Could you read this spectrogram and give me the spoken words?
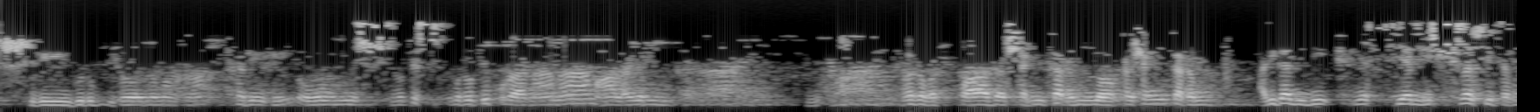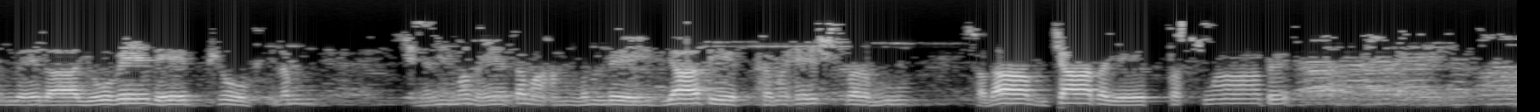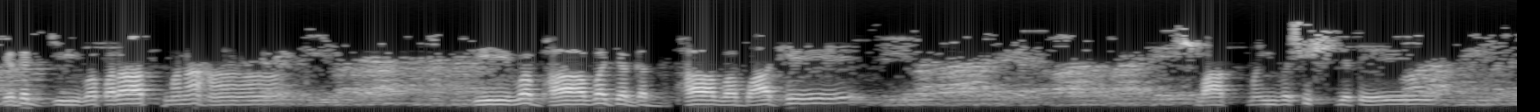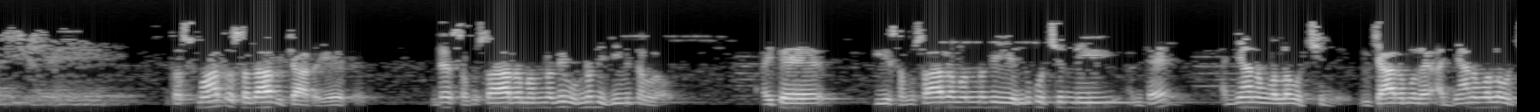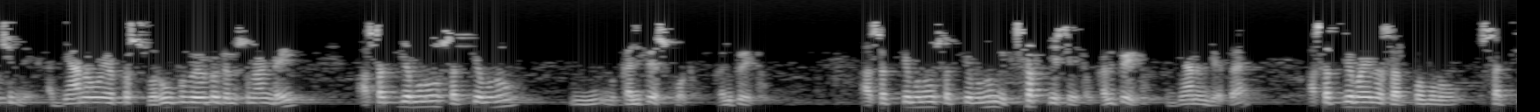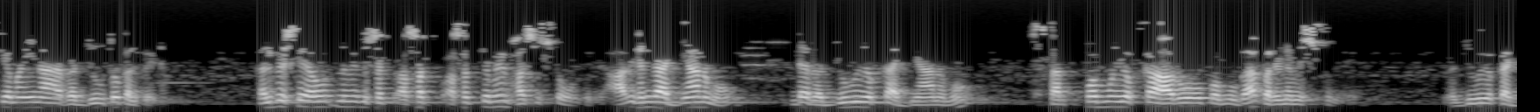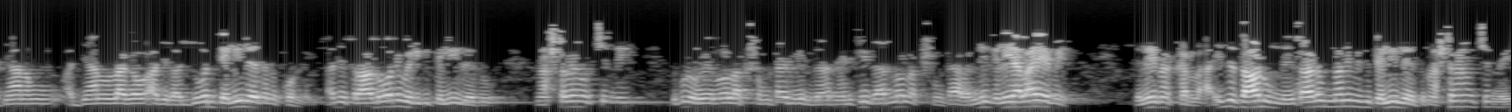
శ్రీగురుభ్యో నమ హరి ఓం శ్రుతిస్మృతిపురాణానామాలయం భగవత్పాదశంకరం లోకశంకరం అది కాదు ఇది ఎస్య నిశ్వసితం వేదా యో వేదేభ్యోఖిలం జన్మమేతమహం వందే విద్యాతీర్థమహేశ్వరం। సదా విచారయే జగజ్జీవ పరాత్మన జీవభావ జగద్భావబాధే స్వాత్మైవ శిష్యతే తస్మాత్ సదా విచారయేత్. అంటే సంసారం అన్నది ఉన్నది జీవితంలో. అయితే ఈ సంసారం అన్నది ఎందుకు వచ్చింది అంటే అజ్ఞానం వల్ల వచ్చింది. విచారముల అజ్ఞానం వల్ల వచ్చింది. అజ్ఞానం యొక్క స్వరూపం ఏమిటో తెలుసునండి. అసత్యమును సత్యమును కలిపేసుకోవటం కలిపేయటం. అసత్యమును సత్యమును మిక్సప్ చేసేయటం కలిపేయటం అజ్ఞానం చేత. అసత్యమైన సర్పమును సత్యమైన రజ్జువుతో కలిపేయటం. కలిపేస్తే ఏమవుతుంది మీకు? అసత్ అసత్యమే భాషిస్తూ ఉంటుంది. ఆ విధంగా అజ్ఞానము అంటే రజ్జువు యొక్క అజ్ఞానము సర్పము యొక్క ఆరోపముగా పరిణమిస్తుంది. రజ్జువు యొక్క అజ్ఞానం అజ్ఞానంలాగా అది రజ్జు అని తెలియలేదనుకోండి అది త్రాడు అని వీడికి తెలియలేదు. నష్టమే వచ్చింది? ఇప్పుడు ఏమో లక్ష ఉంటాయి మీరు నడిచే దారిలో లక్ష ఉంటాయి అవన్నీ తెలియాలా ఏమి? తెలియనక్కర్లా. ఇది తాడు ఉంది తాడు ఉందని మీకు తెలియలేదు నష్టమే వచ్చింది?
